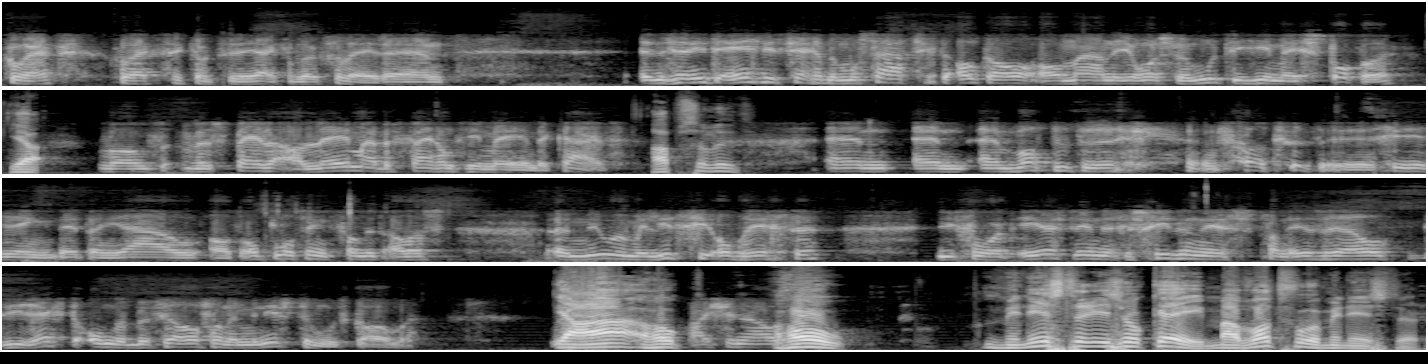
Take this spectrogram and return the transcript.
Correct, correct. Ik heb, ja, ik heb het ook gelezen. En en ze zijn niet de enige die zeggen, de Mossad zegt ook al, al maanden, jongens, we moeten hiermee stoppen. Ja. Want we spelen alleen maar de vijand hiermee in de kaart. Absoluut. En, en, en wat, doet de, wat doet de regering Netanyahu als oplossing van dit alles? Een nieuwe militie oprichten die voor het eerst in de geschiedenis van Israël direct onder bevel van een minister moet komen. Ja, ho, nou... ho. minister is oké, maar wat voor minister?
